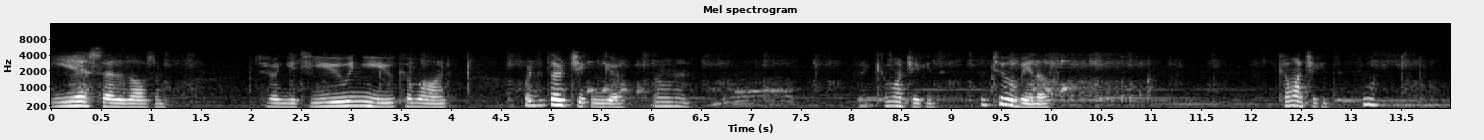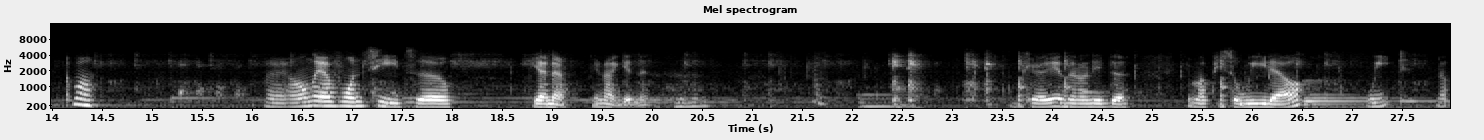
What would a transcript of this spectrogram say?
Yes, that is awesome. See if I can get you and you. Come on. Where'd the third chicken go? I don't know. Alright, come on, chickens. The two will be enough. Come on, chickens. Come on. Come on. Alright, I only have one seed, so... Yeah, no. You're not getting it. Okay, and then I need to get my piece of weed out. Wheat? No.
